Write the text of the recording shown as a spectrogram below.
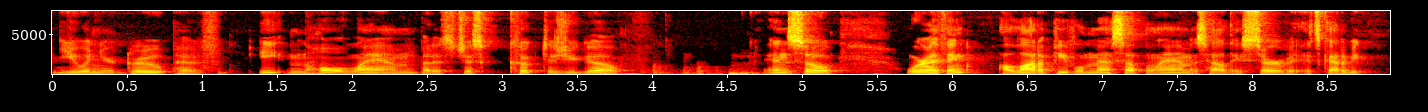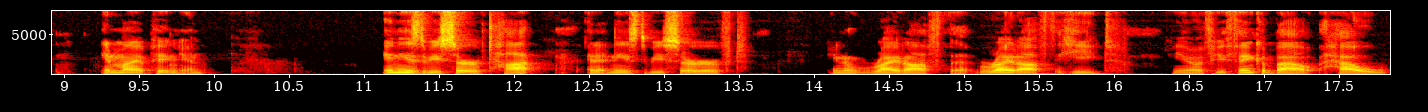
you and your group have eaten the whole lamb but it's just cooked as you go. And so where i think a lot of people mess up lamb is how they serve it. It's got to be in my opinion it needs to be served hot and it needs to be served you know right off the right off the heat you know if you think about how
